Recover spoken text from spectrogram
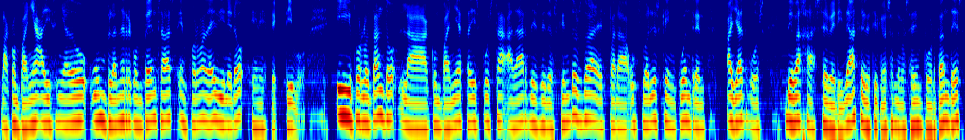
la compañía ha diseñado un plan de recompensas en forma de dinero en efectivo. Y por lo tanto, la compañía está dispuesta a dar desde 200 dólares para usuarios que encuentren hallazgos de baja severidad, es decir, que no sean demasiado importantes,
